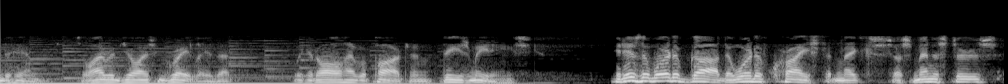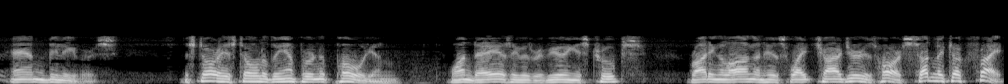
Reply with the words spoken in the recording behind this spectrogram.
to Him. So I rejoice greatly that we could all have a part in these meetings. It is the Word of God, the Word of Christ, that makes us ministers and believers. The story is told of the Emperor Napoleon. One day, as he was reviewing his troops, riding along on his white charger, his horse suddenly took fright.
